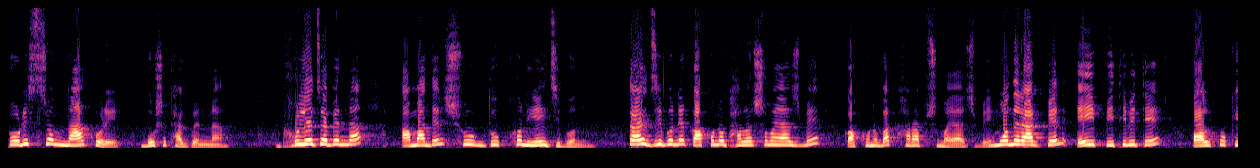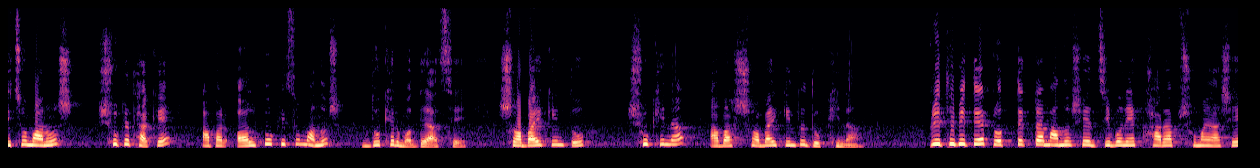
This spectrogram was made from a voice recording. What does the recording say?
পরিশ্রম না করে বসে থাকবেন না। ভুলে যাবেন না, আমাদের সুখ দুঃখ নিয়েই জীবন। তাই জীবনে কখনো ভালো সময় আসবে, কখনো বা খারাপ সময় আসবে। মনে রাখবেন, এই পৃথিবীতে অল্প কিছু মানুষ সুখে থাকে আবার অল্প কিছু মানুষ দুঃখের মধ্যে আছে। সবাই কিন্তু সুখী না, আবার সবাই কিন্তু দুঃখী না। পৃথিবীতে প্রত্যেকটা মানুষের জীবনে খারাপ সময় আসে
